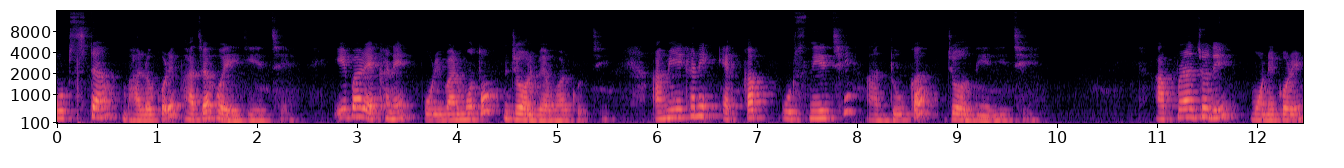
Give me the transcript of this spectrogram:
ওটসটা ভালো করে ভাজা হয়ে গিয়েছে। এবার এখানে পরিমাণ মতো জল ব্যবহার করছি। আমি এখানে এক কাপ ওটস নিয়েছি আর দু কাপ জল দিয়ে দিয়েছি। আপনারা যদি মনে করেন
